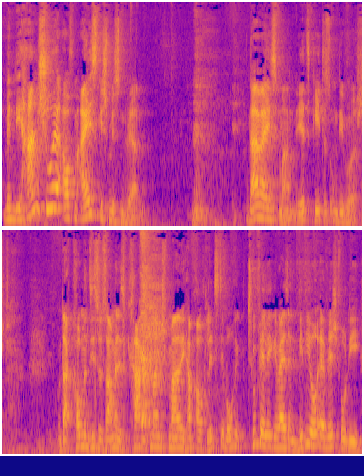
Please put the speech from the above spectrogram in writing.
Wenn die Handschuhe auf dem Eis geschmissen werden, da weiß man, jetzt geht es um die Wurst. Und da kommen sie zusammen, es kracht manchmal. Ich habe auch letzte Woche zufälligerweise ein Video erwischt, wo die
